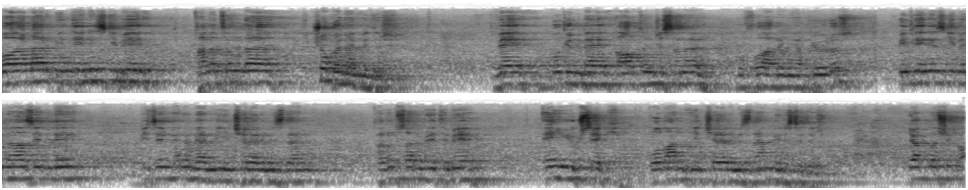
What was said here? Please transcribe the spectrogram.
Fuarlar bildiğiniz gibi tanıtımda çok önemlidir. Ve bugün de altıncısını bu fuarın yapıyoruz. Bildiğiniz gibi Nazilli bizim en önemli ilçelerimizden, tarımsal üretimi en yüksek olan ilçelerimizden birisidir. Yaklaşık 66.400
